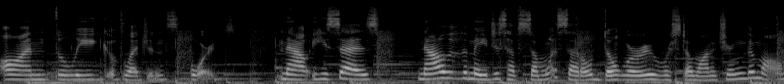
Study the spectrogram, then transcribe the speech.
on the League of Legends boards. Now, he says, now that the mages have somewhat settled, don't worry, we're still monitoring them all.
